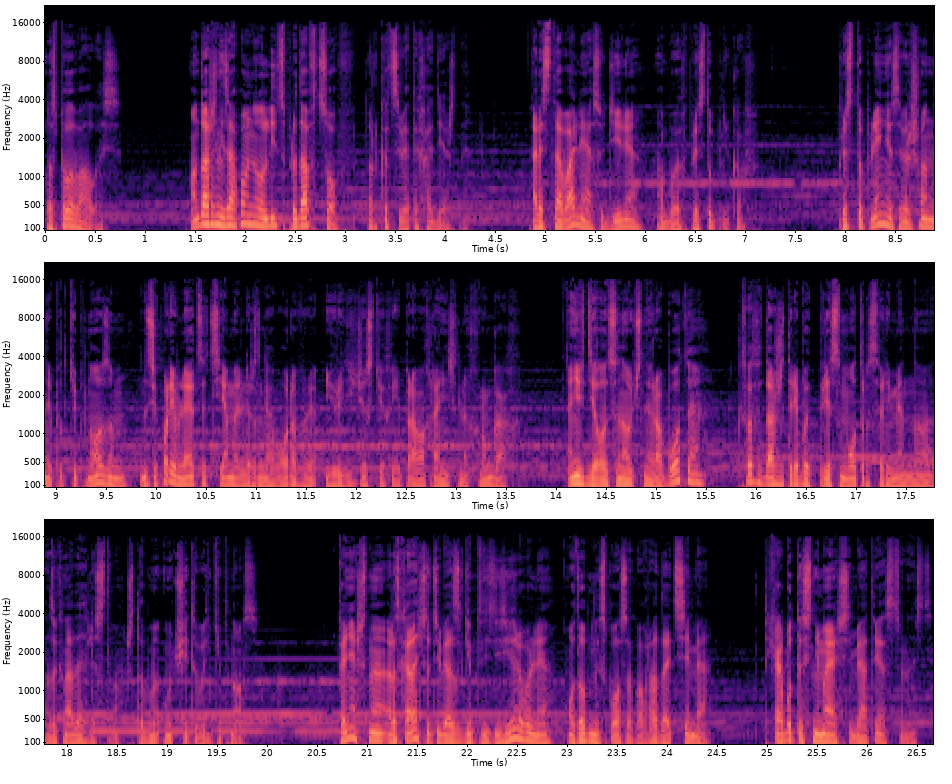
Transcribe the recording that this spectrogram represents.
Расплывалось. Он даже не запомнил лиц продавцов, только цвет их одежды. Арестовали и осудили обоих преступников. Преступления, совершенные под гипнозом, до сих пор являются темой для разговоров в юридических и правоохранительных кругах. О них делаются научные работы, кто-то даже требует пересмотра современного законодательства, чтобы учитывать гипноз. Конечно, рассказать, что тебя загипнотизировали – удобный способ оправдать себя. Ты как будто снимаешь с себя ответственность.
